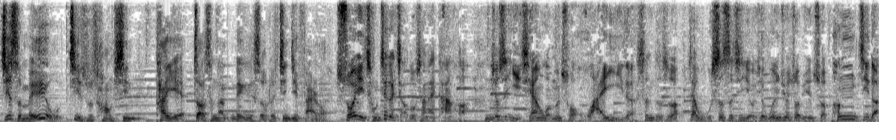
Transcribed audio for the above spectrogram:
即使没有技术创新，它也造成了那个时候的经济繁荣。所以从这个角度上来看，哈，就是以前我们所怀疑的，甚至是说在五四时期有一些文学作品所抨击的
